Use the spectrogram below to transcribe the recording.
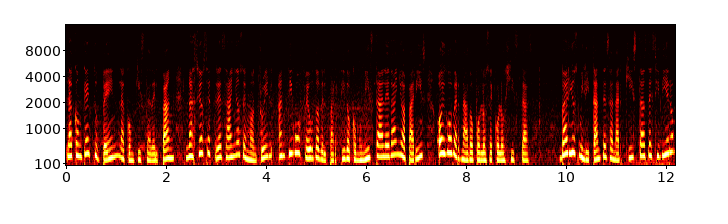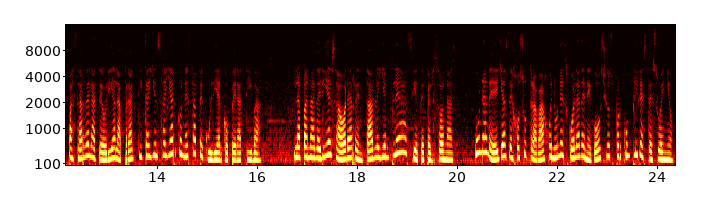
La Conquête du Pain, la conquista del pan, nació hace tres años en Montreuil, antiguo feudo del Partido Comunista aledaño a París, hoy gobernado por los ecologistas. Varios militantes anarquistas decidieron pasar de la teoría a la práctica y ensayar con esta peculiar cooperativa. La panadería es ahora rentable y emplea a siete personas. Una de ellas dejó su trabajo en una escuela de negocios por cumplir este sueño.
